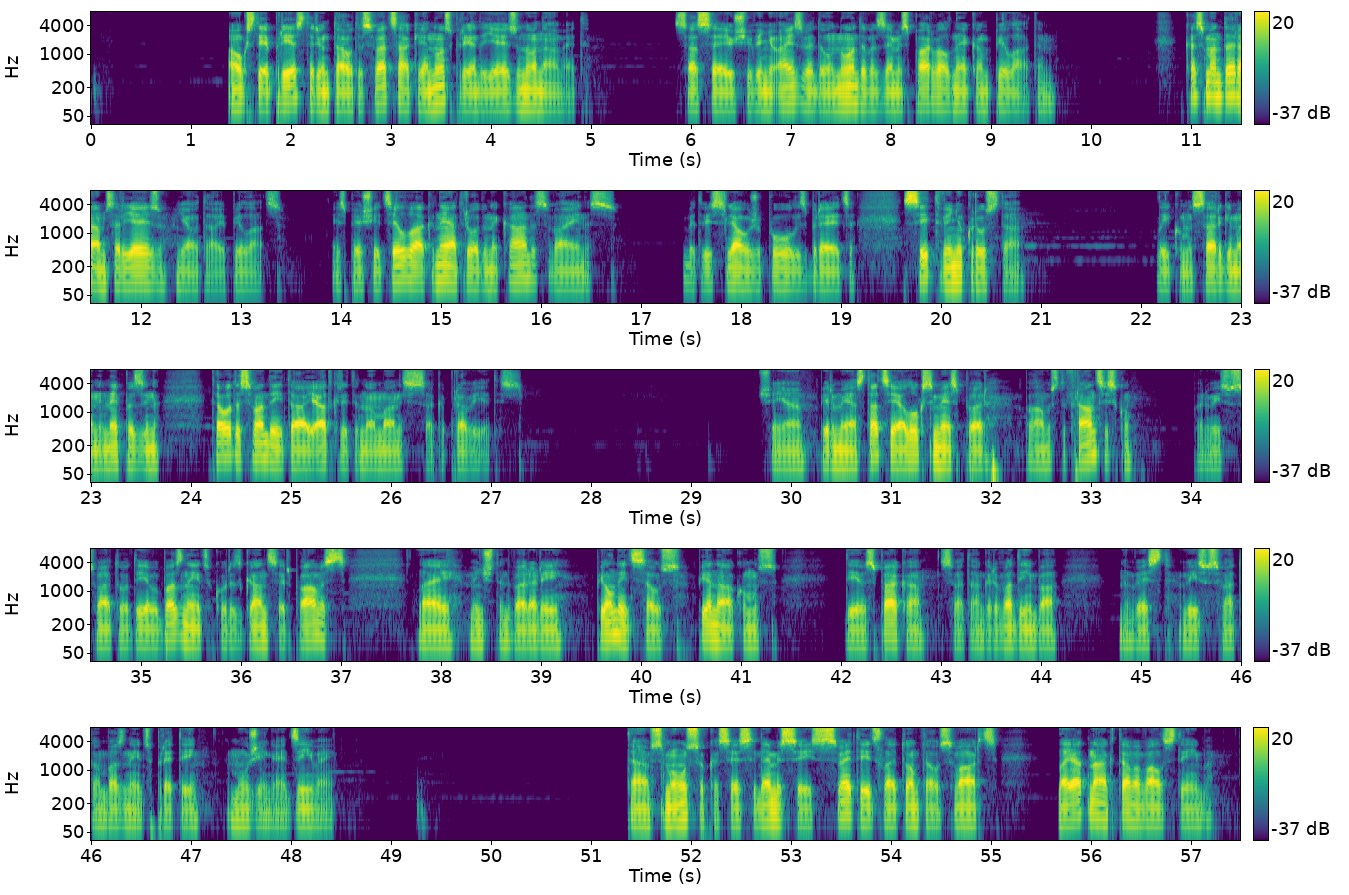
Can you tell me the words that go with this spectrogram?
Augstie priesteri un tautas vecākie nosprieda Jēzu nonāvēt. Sasējuši viņu aizveda un nodeva zemes pārvaldniekam Pilātam. Kas man darāms ar Jēzu? jautāja Pilāts. Es pie šī cilvēka neatrodu nekādas vainas, bet viss ļaužu pūlis brēca, sit viņu krustā. Līkuma sargi mani nepazina, tautas vadītāji atkrita no manis, saka pravietis. Šajā pirmajā stacijā lūksimies par pāvestu Francisku, par visu svēto dievu baznīcu, kuras gans ir pāvests, lai viņš tad var arī pildīt savus pienākumus dieva spēkā, svētā gara vadībā un vest visu svēto baznīcu pretī mūžīgai dzīvei. Tēvs mūsu, kas esi demisijas, svētīts lai tom tavs vārds, lai atnāk tava valstība,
